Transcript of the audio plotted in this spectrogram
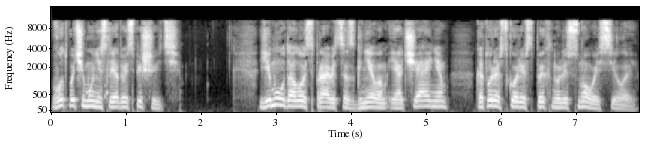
Вот почему не следует спешить. Ему удалось справиться с гневом и отчаянием, которые вскоре вспыхнули с новой силой.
